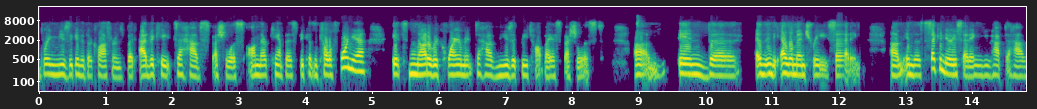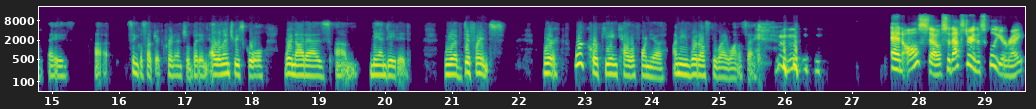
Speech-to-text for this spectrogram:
bring music into their classrooms but advocate to have specialists on their campus because in california it's not a requirement to have music be taught by a specialist. Um, in the in the elementary setting um, in the secondary setting, you have to have a uh, single subject credential, but in elementary school, we're not as um, mandated. We have different, we're, we're quirky in California. I mean, what else do I want to say? and also, so that's during the school year, right?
